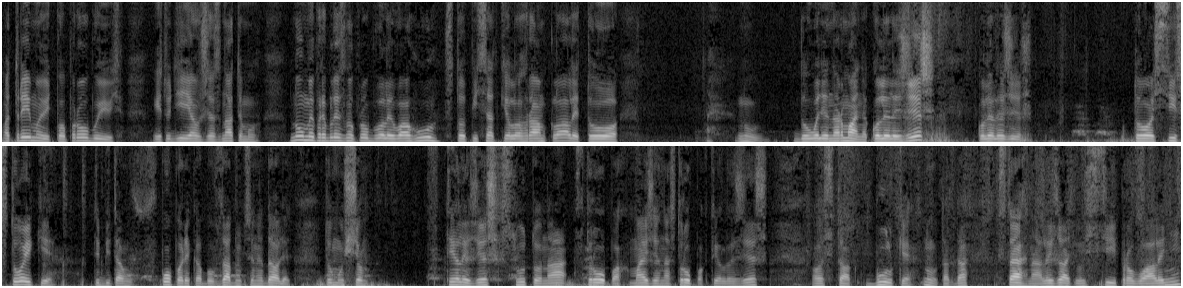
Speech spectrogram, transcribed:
отримають, попробують. І тоді я вже знатиму. Ну, ми приблизно пробували вагу, 150 кг клали, то ну, доволі нормально. Коли лежиш, коли лежиш, то всі стойки тобі там в поперек або в задницю не давлять, тому що ти лежиш суто на стропах, майже на стропах ти лежиш. Ось так. Булки, ну так, да, стегна лежать усі провалені,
